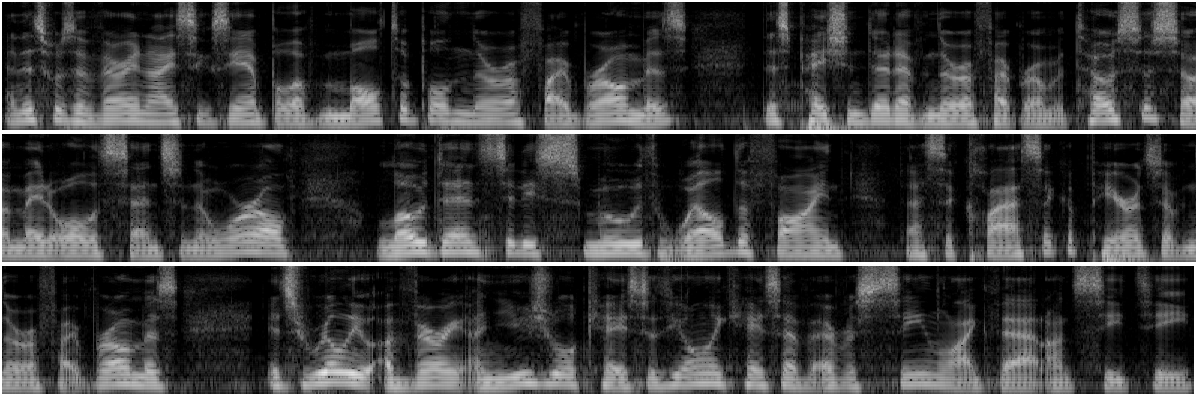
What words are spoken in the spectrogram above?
and this was a very nice example of multiple neurofibromas. This patient did have neurofibromatosis, so it made all the sense in the world. Low density, smooth, well defined. That's the classic appearance of neurofibromas. It's really a very unusual case. It's the only case I've ever seen like that on CT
